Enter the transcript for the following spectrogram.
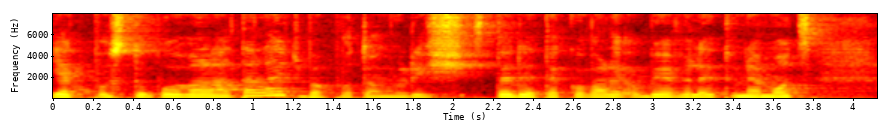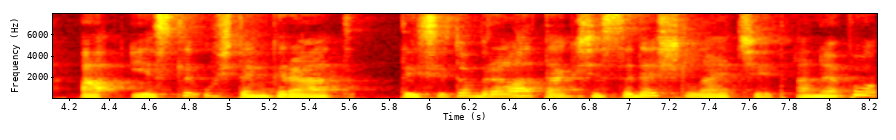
jak postupovala ta léčba potom, když jste detekovali, objevili tu nemoc a jestli už tenkrát ty si to brala tak, že se jdeš léčit, anebo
